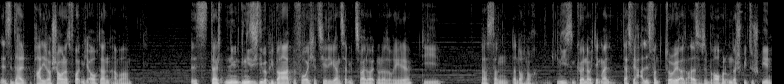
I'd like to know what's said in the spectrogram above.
es sind halt ein paar, die doch schauen. Das freut mich auch dann, aber ist, da genieße ich lieber privat, bevor ich jetzt hier die ganze Zeit mit zwei Leuten oder so rede, die das dann, dann doch noch genießen können. Aber ich denke mal, dass wir alles von Tutorial, also alles, was wir brauchen, um das Spiel zu spielen,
